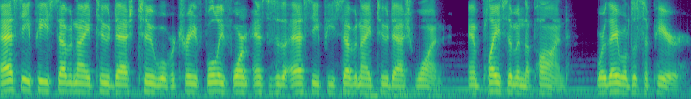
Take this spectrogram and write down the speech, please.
SCP-792-2 will retrieve fully formed instances of SCP-792-1 and place them in the pond, where they will disappear.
